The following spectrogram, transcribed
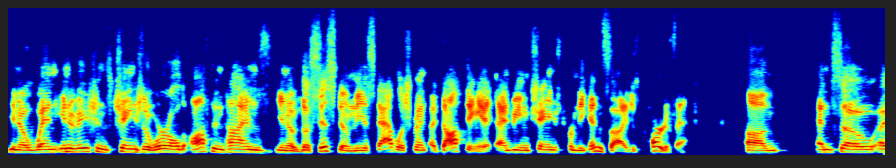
you know when innovations change the world oftentimes you know the system the establishment adopting it and being changed from the inside is part of that um, and so uh,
